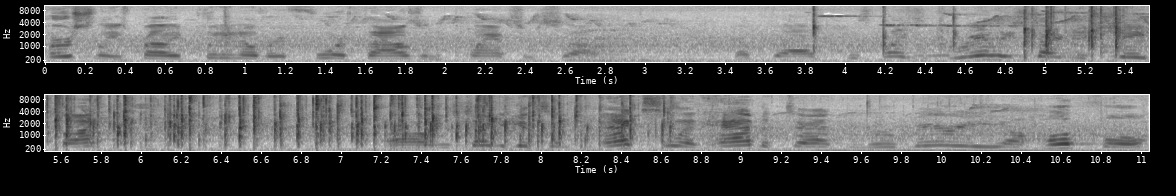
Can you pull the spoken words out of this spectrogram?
personally has probably put in over 4,000 plants herself. But uh, this place is really starting to shape up. Uh, we're starting to get some excellent habitat, and we're very uh, hopeful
